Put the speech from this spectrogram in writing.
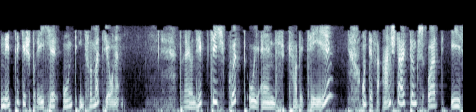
nette Gespräche und Informationen. 73 Kurt OE1 KBC und der Veranstaltungsort ist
